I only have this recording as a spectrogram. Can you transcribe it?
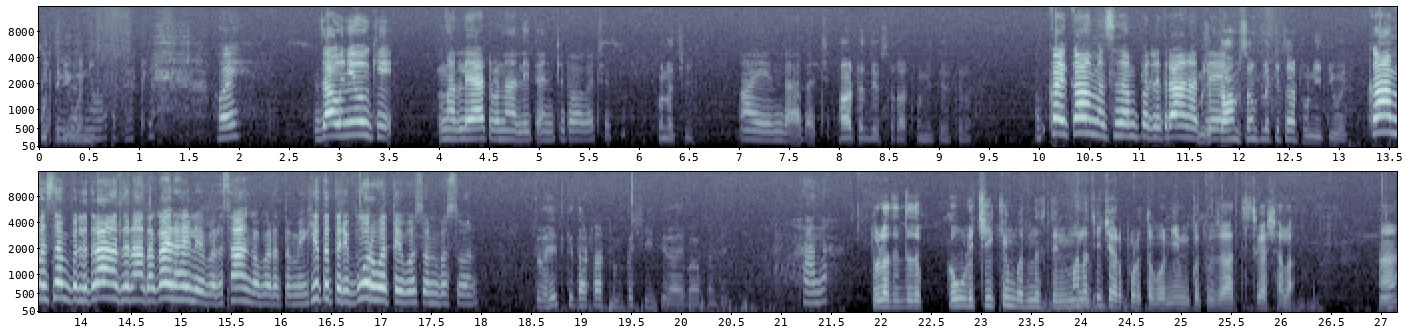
कुत्री कोणी होय? जाऊन येऊ की. मला लय आठवण आली त्यांच्या दोघाची. कोणाची? आहे न दादाची आठ दिवसात आठवण येते तुला काय काम संपलेत म्हणजे रानातले काम संपलं कीच आठवण येते होय. काम संपलेत रानातले ना आता काय राहिले बरं? सांगा बरं तुम्ही. इथं तरी बोर होते बसून बसून. तुला हेच आठवण कशी येते राय बापाची? हा ना. तुला तिथं कवडीची किंमत नसते आणि मलाच विचार पडतो बरं नेमकं तू जातीस कशाला. हा?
